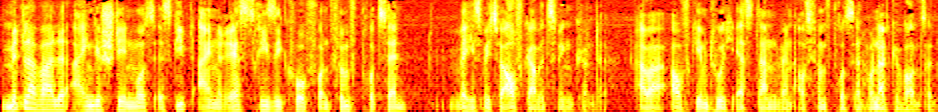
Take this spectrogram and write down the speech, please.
mittlerweile eingestehen muss, es gibt ein Restrisiko von fünf Prozent, welches mich zur Aufgabe zwingen könnte. Aber aufgeben tue ich erst dann, wenn aus fünf Prozent 100 geworden sind.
